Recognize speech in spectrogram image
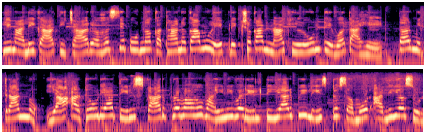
ही मालिका तिच्या रहस्यपूर्ण कथानकामुळे प्रेक्षकांना खिळवून ठेवत आहे. तर मित्रांनो या आठवड्यातील स्टार प्रवाह वाहिनीवरील टी आर पी लिस्ट समोर आली असून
